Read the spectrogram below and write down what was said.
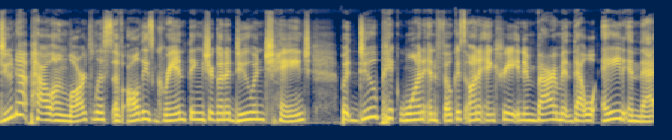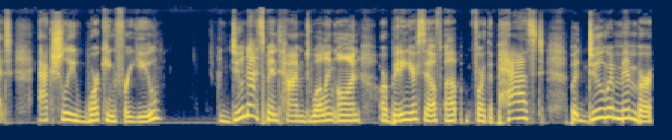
Do not pile on large lists of all these grand things you're going to do and change, but do pick one and focus on it and create an environment that will aid in that actually working for you. Do not spend time dwelling on or beating yourself up for the past, but do remember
